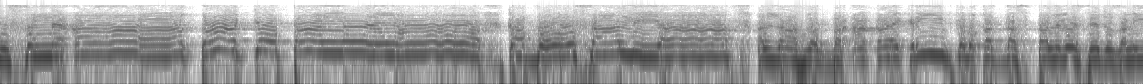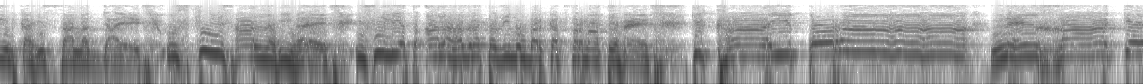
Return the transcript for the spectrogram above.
جس نے آقا کے تالوں کا بوسا لیا اللہ اکبر، آقا کریم کے مقدس تلوے سے جو زمین کا حصہ لگ جائے، اس کی مثال نہیں ہے۔ اسی لیے تو اعلی حضرت عظیم البرکت فرماتے ہیں کہ کھائی قورا نے خا کے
